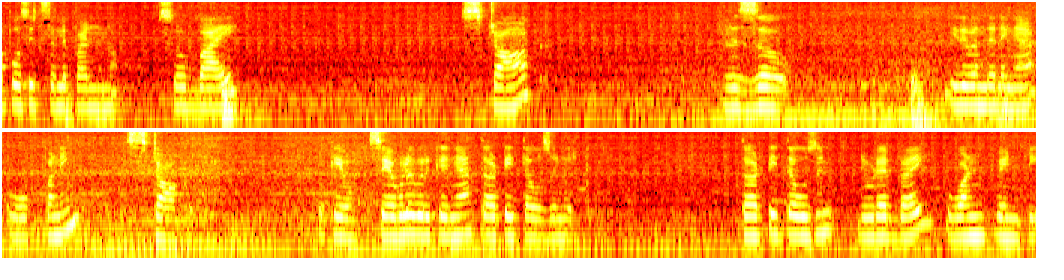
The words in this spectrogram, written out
ஆப்போசிட் செல்லு பண்ணணும். ஸோ பை ஸ்டாக் ரிசர்வ் இது வந்து நீங்கள் ஓப்பனிங் ஸ்டாக் ஓகேவா ஸோ எவ்வளவு இருக்குங்க? தேர்ட்டி தௌசண்ட் இருக்குது thirty thousand divide by one twenty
